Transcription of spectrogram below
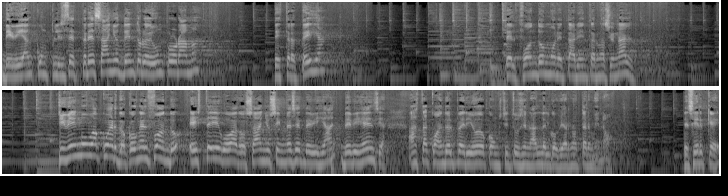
debían cumplirse tres años dentro de un programa de estrategia del Fondo Monetario Internacional. Si bien hubo acuerdo con el fondo, este llegó a dos años y meses de vigencia, hasta cuando el periodo constitucional del gobierno terminó. Es decir, que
